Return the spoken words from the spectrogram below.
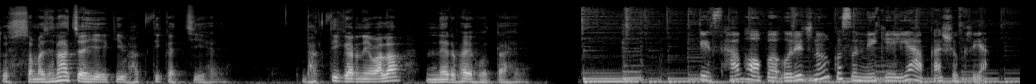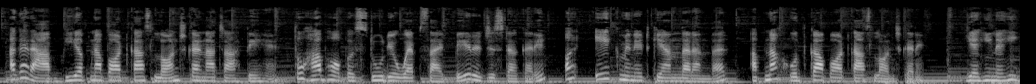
तो समझना चाहिए कि भक्ति कच्ची है। भक्ति करने वाला निर्भय होता है। इस हब हॉपर ओरिजिनल को सुनने के लिए आपका शुक्रिया। अगर आप भी अपना पॉडकास्ट लॉन्च करना चाहते हैं तो हब हॉपर स्टूडियो वेबसाइट पे रजिस्टर करें और एक मिनट के अंदर अंदर अपना खुद का पॉडकास्ट लॉन्च करें। यही नहीं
